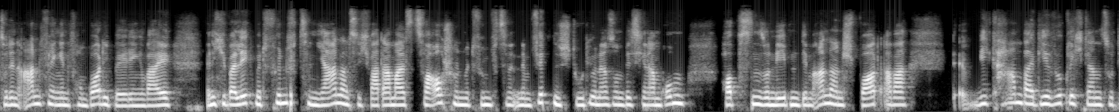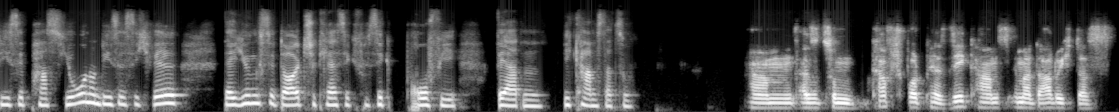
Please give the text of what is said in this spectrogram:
zu den Anfängen vom Bodybuilding, weil wenn ich überlege mit 15 Jahren, also ich war damals zwar auch schon mit 15 in einem Fitnessstudio, ne, so ein bisschen am rumhopsen, so neben dem anderen Sport, aber äh, wie kam bei dir wirklich dann so diese Passion und dieses, ich will der jüngste deutsche Classic Physik Profi werden? Wie kam es dazu? Ähm, also zum Kraftsport per se kam es immer dadurch, dass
